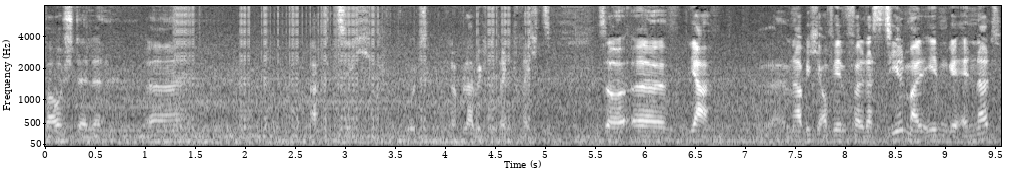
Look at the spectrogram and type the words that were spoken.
Baustelle. Äh, 80, gut, da bleibe ich direkt rechts. So, äh, ja, dann habe ich auf jeden Fall das Ziel mal eben geändert.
